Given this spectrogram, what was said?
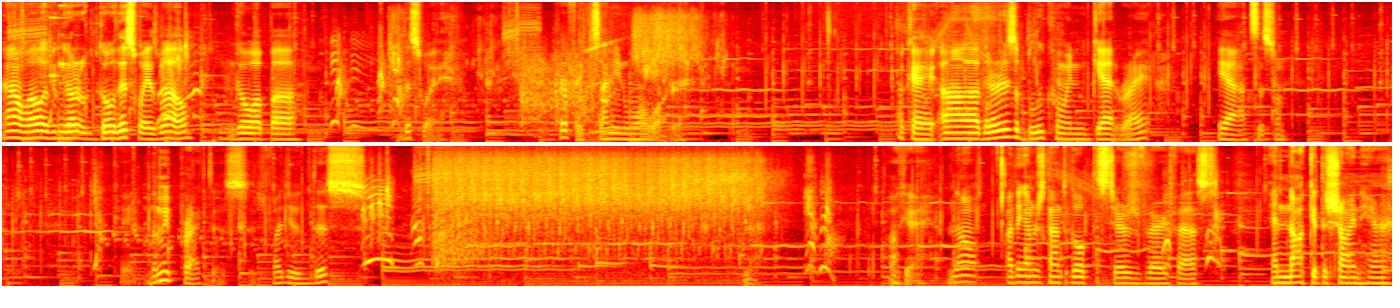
Oh, well, we can go, go this way as well. Go up, uh... This way. Perfect, because I need more water. Okay, uh, there is a blue coin get, right? Yeah, it's this one. Okay, let me practice. If I do this... Okay, no. I think I'm just gonna have to go up the stairs very fast. And not get the shine here.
